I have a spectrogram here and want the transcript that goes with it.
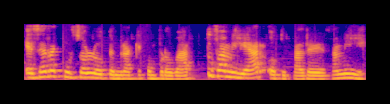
ese recurso lo tendrá que comprobar tu familiar o tu padre de familia.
